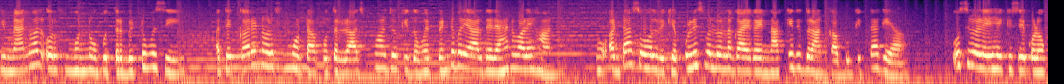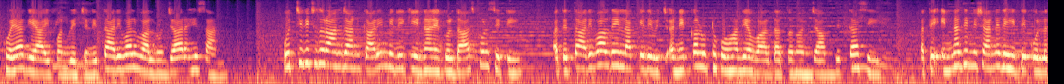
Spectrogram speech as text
ਕਿ ਮੈਨੂਅਲ ਉਰਫ ਮੁੰਨੂ ਪੁੱਤਰ ਬਿੱਟੂ ਮਸੀਹ ਅਤੇ ਕਰਨ ਉਰਫ ਮੋਟਾ ਪੁੱਤਰ ਰਾਜਕੁਮਾਰ ਜੋ ਕਿ ਦੋਵੇਂ ਪਿੰਡ ਬਰਿਆਰ ਦੇ ਰਹਿਣ ਵਾਲੇ ਹਨ ਨੂੰ ਅੱਡਾ ਸੋਹਲ ਵਿਖੇ ਪੁਲਿਸ ਵੱਲੋਂ ਲਗਾਏ ਗਏ ਨਾਕੇ ਦੇ ਦੌਰਾਨ ਕਾਬੂ ਕੀਤਾ ਗਿਆ। ਉਸ ਵੇਲੇ ਇਹ ਕਿਸੇ ਕੋਲੋਂ ਖੋਇਆ ਗਿਆ ਆਈਫੋਨ ਵੇਚਣ ਲਈ ਧਾਰੀਵਾਲ ਵੱਲ ਨੂੰ ਜਾ ਰਹੇ ਸਨ। ਪੁੱਛਗਿੱਛ ਦੌਰਾਨ ਜਾਣਕਾਰੀ ਮਿਲੀ ਕਿ ਇਹਨਾਂ ਨੇ ਗੁਰਦਾਸਪੁਰ ਸਿਟੀ ਅਤੇ ਧਾਰੀਵਾਲ ਦੇ ਇਲਾਕੇ ਦੇ ਵਿੱਚ ਅਨੇਕਾਂ ਲੁੱਟ-ਖੋਹਾਂ ਦੀਆਂ ਵਾਰਦਾਤਾਂ ਨੂੰ ਅੰਜਾਮ ਦਿੱਤਾ ਸੀ ਅਤੇ ਇਹਨਾਂ ਦੀ ਨਿਸ਼ਾਨੇਦੇਹੀ ਤੇ ਕੁੱਲ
